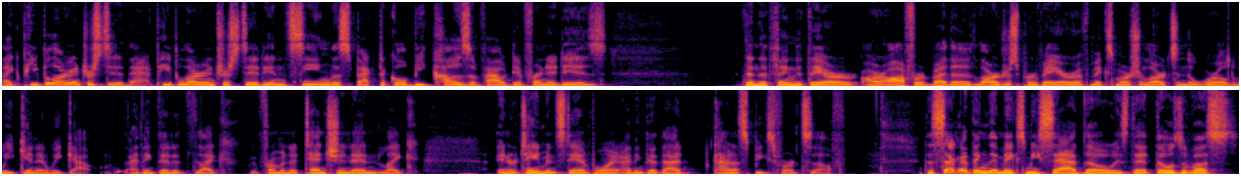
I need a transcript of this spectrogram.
like people are interested in that. People are interested in seeing the spectacle because of how different it is than the thing that they are are offered by the largest purveyor of mixed martial arts in the world week in and week out. I think that it's like from an attention and like entertainment standpoint, I think that that kind of speaks for itself. The second thing that makes me sad though is that those of us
